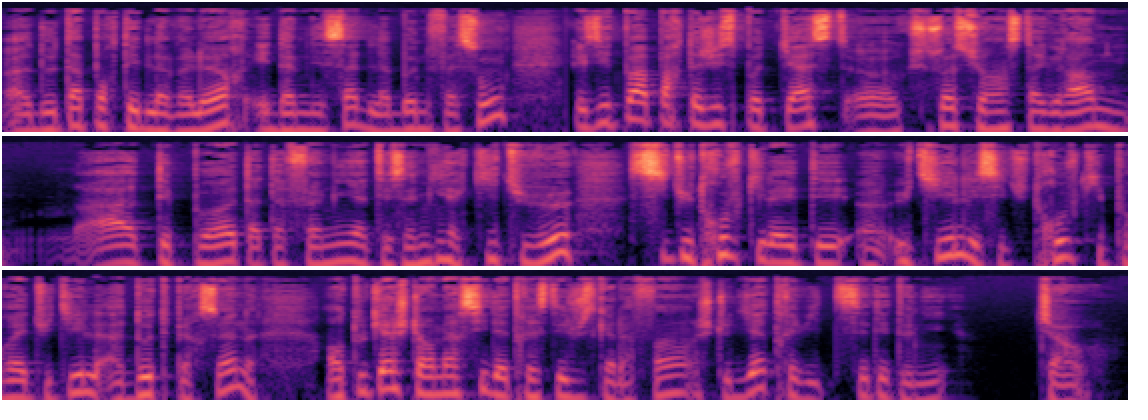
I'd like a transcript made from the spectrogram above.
de t'apporter de la valeur et d'amener ça de la bonne façon. N'hésite pas à partager ce podcast, euh, que ce soit sur Instagram, à tes potes, à ta famille, à tes amis, à qui tu veux, si tu trouves qu'il a été euh, utile et si tu trouves qu'il pourrait être utile à d'autres personnes. En tout cas, je te remercie d'être resté jusqu'à la fin. Je te dis à très vite. C'était Tony. Ciao.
